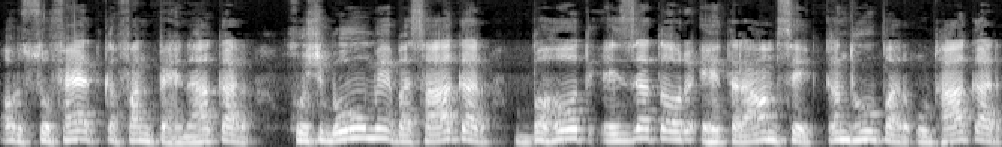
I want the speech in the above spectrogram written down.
और सफ़ेद कफन पहनाकर, खुशबुओं में बसाकर, बहुत इज़्ज़त और एहतराम से कंधों पर उठाकर,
